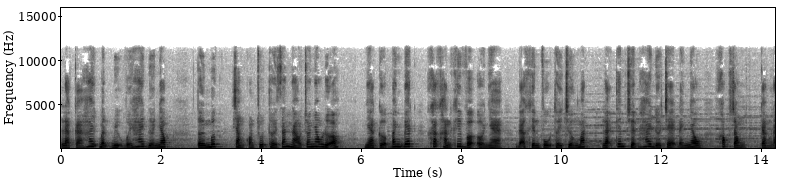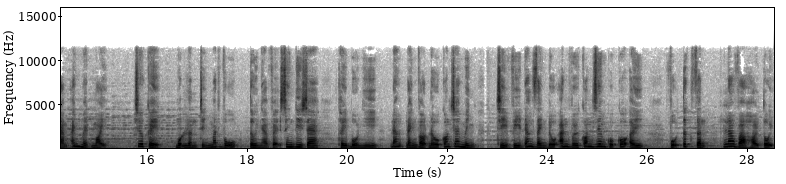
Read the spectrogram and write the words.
là cả hai bận bịu với hai đứa nhóc, tới mức chẳng còn chút thời gian nào cho nhau nữa. Nhà cửa banh bét khác hẳn khi vợ ở nhà đã khiến Vũ thấy trướng mắt, lại thêm chuyện hai đứa trẻ đánh nhau, khóc ròng càng làm anh mệt mỏi. Chưa kể, một lần chính mắt Vũ từ nhà vệ sinh đi ra, thấy bồ nhí đang đánh vào đầu con trai mình chỉ vì đang giành đồ ăn với con riêng của cô ấy. Vũ tức giận, lao vào hỏi tội,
